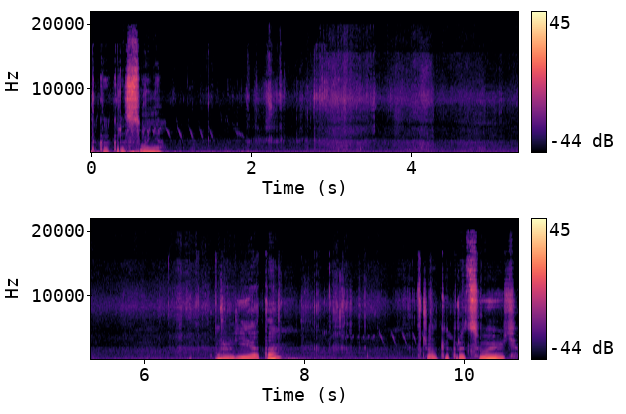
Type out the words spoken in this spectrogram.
Така красуня. Джульєта. Пчолки працюють.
